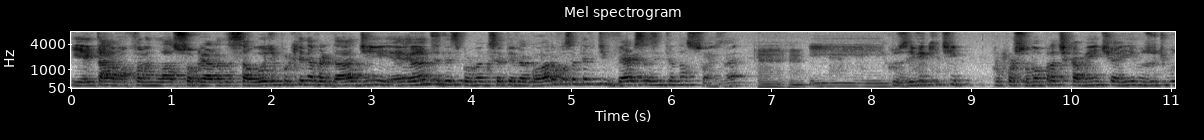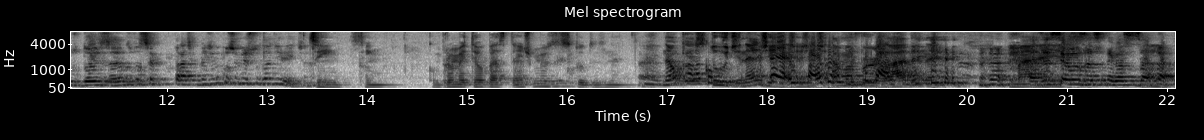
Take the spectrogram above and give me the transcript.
E aí estava falando lá sobre a área da saúde, porque na verdade, é, antes desse problema que você teve agora, você teve diversas internações, né? Uhum. E inclusive que te proporcionou praticamente aí nos últimos dois anos, você praticamente não conseguiu estudar direito, né? Sim, sim. Comprometeu bastante meus estudos, né? É. Não que eu estude, se- né, gente? É, a gente dá uma burlada, né? Mas... Às vezes você usa esse negócio da.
